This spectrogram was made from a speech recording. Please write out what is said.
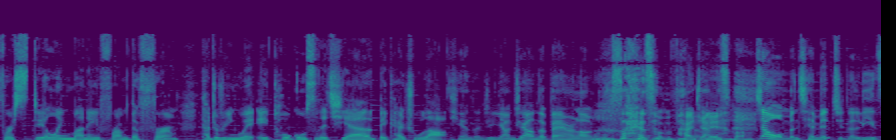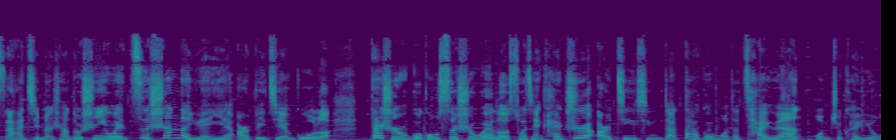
for stealing money from the firm，他就是因为诶偷公司的钱被开除了。天哪，这养这样的白眼狼公司还怎么发展？没错，像我们前面举的例子啊，基本上都是因为自身的原因而被解雇了。但是如果公司是为了缩减开支而进行的大规模的裁员，我们就可以用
